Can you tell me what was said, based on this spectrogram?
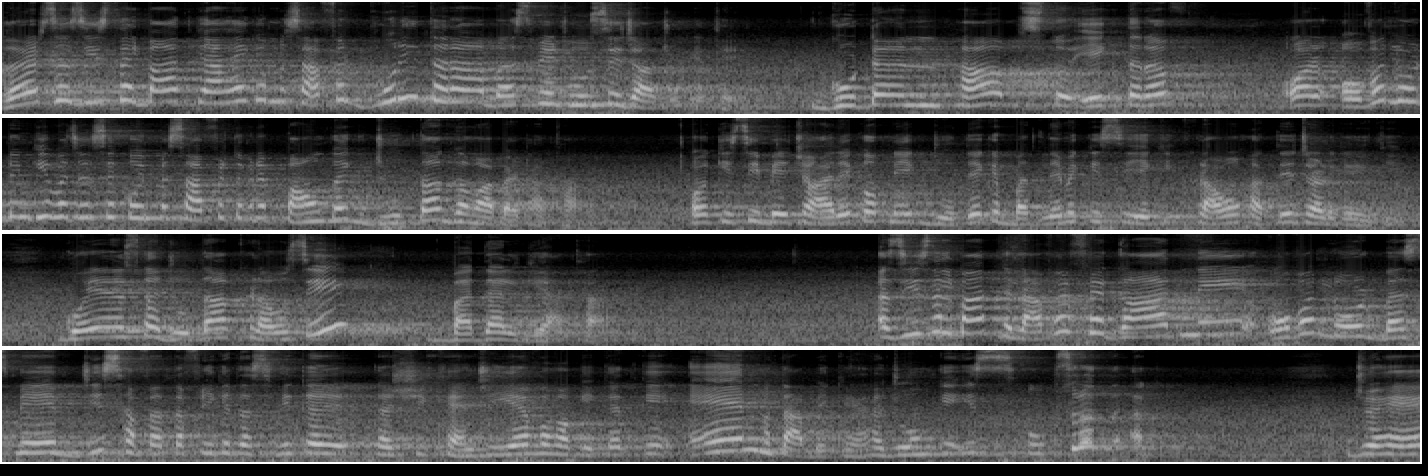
गैर से सजीज बात क्या है कि मुसाफिर बुरी तरह बस में ढूंढ से जा चुके थे? घुटन, हब्स तो एक तरफ़ और ओवरलोडिंग की वजह से कोई मुसाफिर तो अपने पाँव का एक जूता गंवा बैठा था। और किसी बेचारे को अपने एक जूते के बदले में किसी एक ही खड़ाऊ हथे चढ़ गई थी। गोया उसका जूता खड़ाऊ से बदल गया था। अज़ीज़ अलबाद दिलावर फ़गार ने ओवरलोड बस में जिस हफा तफरी की तस्वीर कशी खींची है वह हकीकत के एन मुताबिक है। हजूम के इस खूबसूरत जो है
